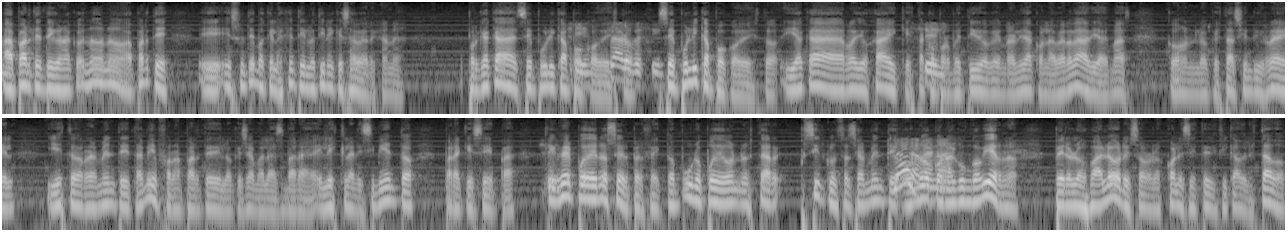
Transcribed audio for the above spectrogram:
aparte te digo una cosa, no, no, aparte eh, es un tema que la gente lo tiene que saber, Hanna. Porque acá se publica Sí, poco de claro esto. que sí. Se publica poco de esto. Y acá Radio High, que está Sí. comprometido que en realidad con la verdad y además con lo que está haciendo Israel, y esto realmente también forma parte de lo que se llama las vara- el esclarecimiento para que sepa que. Israel puede no ser perfecto, uno puede o no estar circunstancialmente Claro o no con no. algún gobierno, pero los valores sobre los cuales está edificado el Estado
